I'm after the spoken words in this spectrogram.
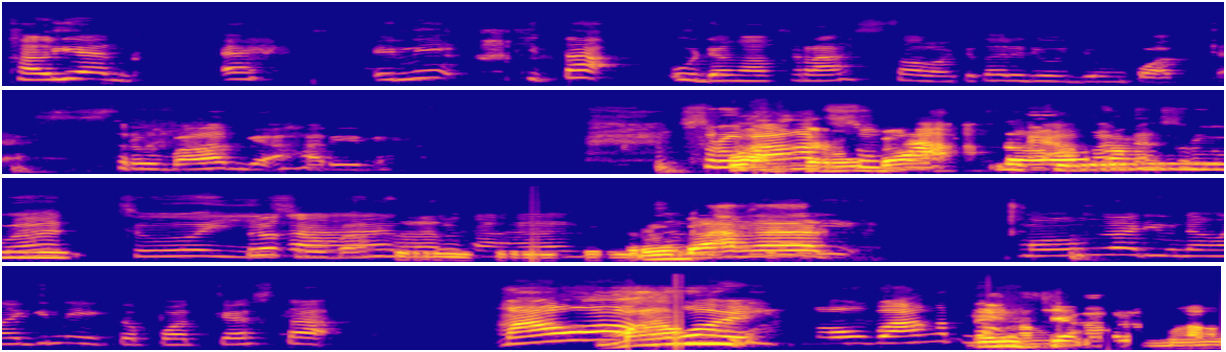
kalian eh ini kita udah nggak kerasa loh kita ada di ujung podcast. Seru banget gak hari ini? Seru Wah, banget seru sumpah. banget Ya, seru banget, cuy. Seru Seru, kan? banget. Seru kan? seru banget. Mau nggak diundang lagi nih ke podcast tak? Mau, Mau. woi, mau banget deh. Insya Mau,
